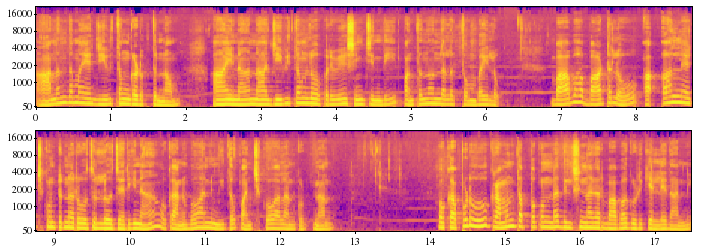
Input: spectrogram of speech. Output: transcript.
ఆనందమయ జీవితం గడుపుతున్నాం. ఆయన నా జీవితంలో ప్రవేశించింది పంతొమ్మిది వందల తొంభైలో బాబా బాటలో అఆలు నేర్చుకుంటున్న రోజుల్లో జరిగిన ఒక అనుభవాన్ని మీతో పంచుకోవాలనుకుంటున్నాను. ఒకప్పుడు క్రమం తప్పకుండా దిల్షినగర్ బాబా గుడికి వెళ్ళేదాన్ని.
